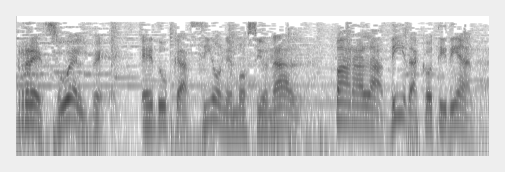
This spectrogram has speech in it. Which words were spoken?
Resuelve. Educación emocional para la vida cotidiana.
